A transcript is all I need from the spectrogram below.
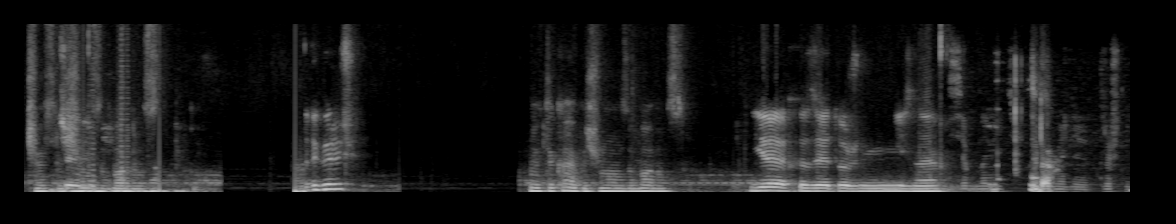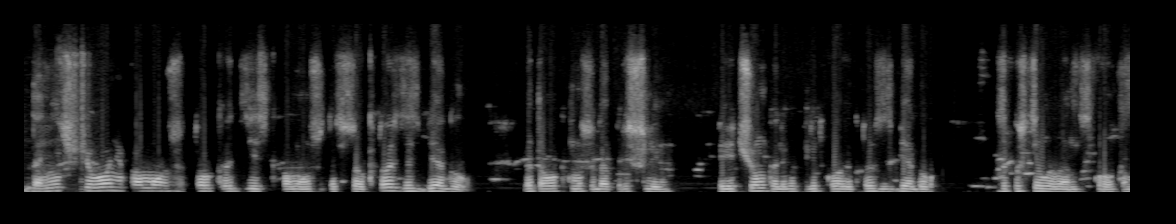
Чё чё забагался? Что ты говоришь? Не такая, почему он забагался? Я хз тоже не знаю. Все обновить. Да. Или Да ничего не поможет, только диск поможет и все. Кто здесь бегал до того, как мы сюда пришли? Перед Чумкой либо перед Кови, кто здесь бегал? Запустил ивент с кроком.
